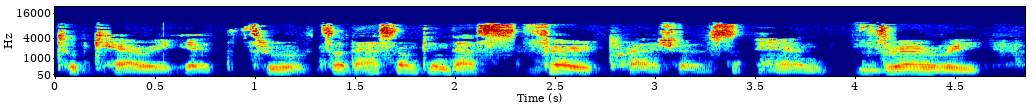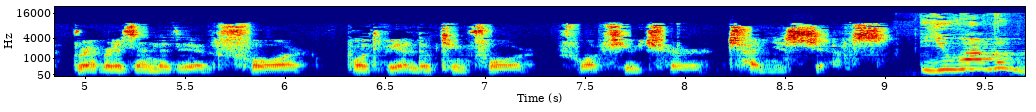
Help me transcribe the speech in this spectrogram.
to carry it through. So that's something that's very precious and very representative for what we are looking for for future Chinese chefs. You have a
